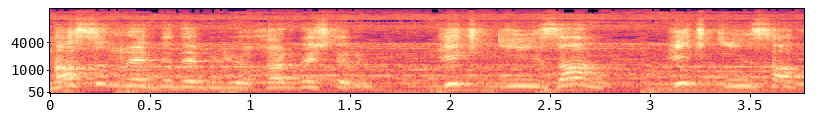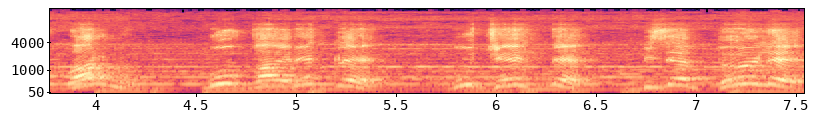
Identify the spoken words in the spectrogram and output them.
nasıl reddedebiliyor kardeşlerim? Hiç izan, hiç insaf var mı? Bu gayretle, bu cehdle bize böyle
